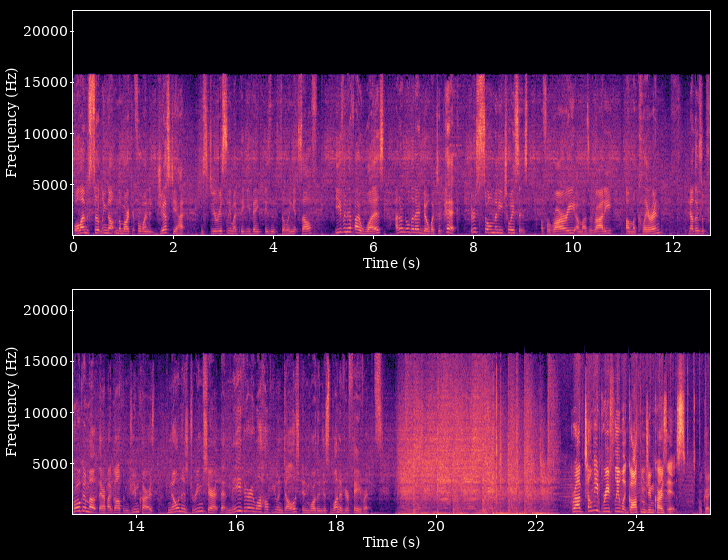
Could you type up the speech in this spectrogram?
While I'm certainly not in the market for one just yet, mysteriously my piggy bank isn't filling itself. Even if I was, I don't know that I'd know what to pick. There's so many choices. A Ferrari, a Maserati, a McLaren. Now there's a program out there by Gotham Dream Cars known as DreamShare that may very well help you indulge in more than just one of your favorites. Rob, tell me briefly what Gotham Dream Cars is. Okay.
